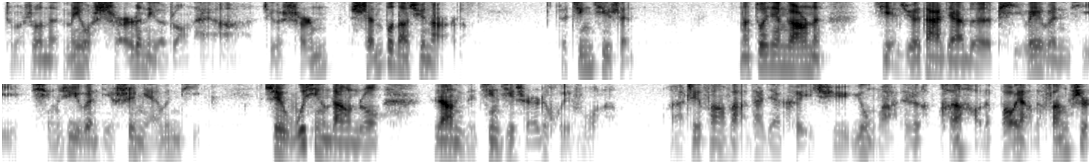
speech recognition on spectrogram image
怎么说呢？没有神儿的那个状态啊，这个神神不知道去哪儿了，这精气神。那多仙膏呢，解决大家的脾胃问题、情绪问题、睡眠问题，所以无形当中。让你的精气神就恢复了，啊，这个方法大家可以去用啊，它是很好的保养的方式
